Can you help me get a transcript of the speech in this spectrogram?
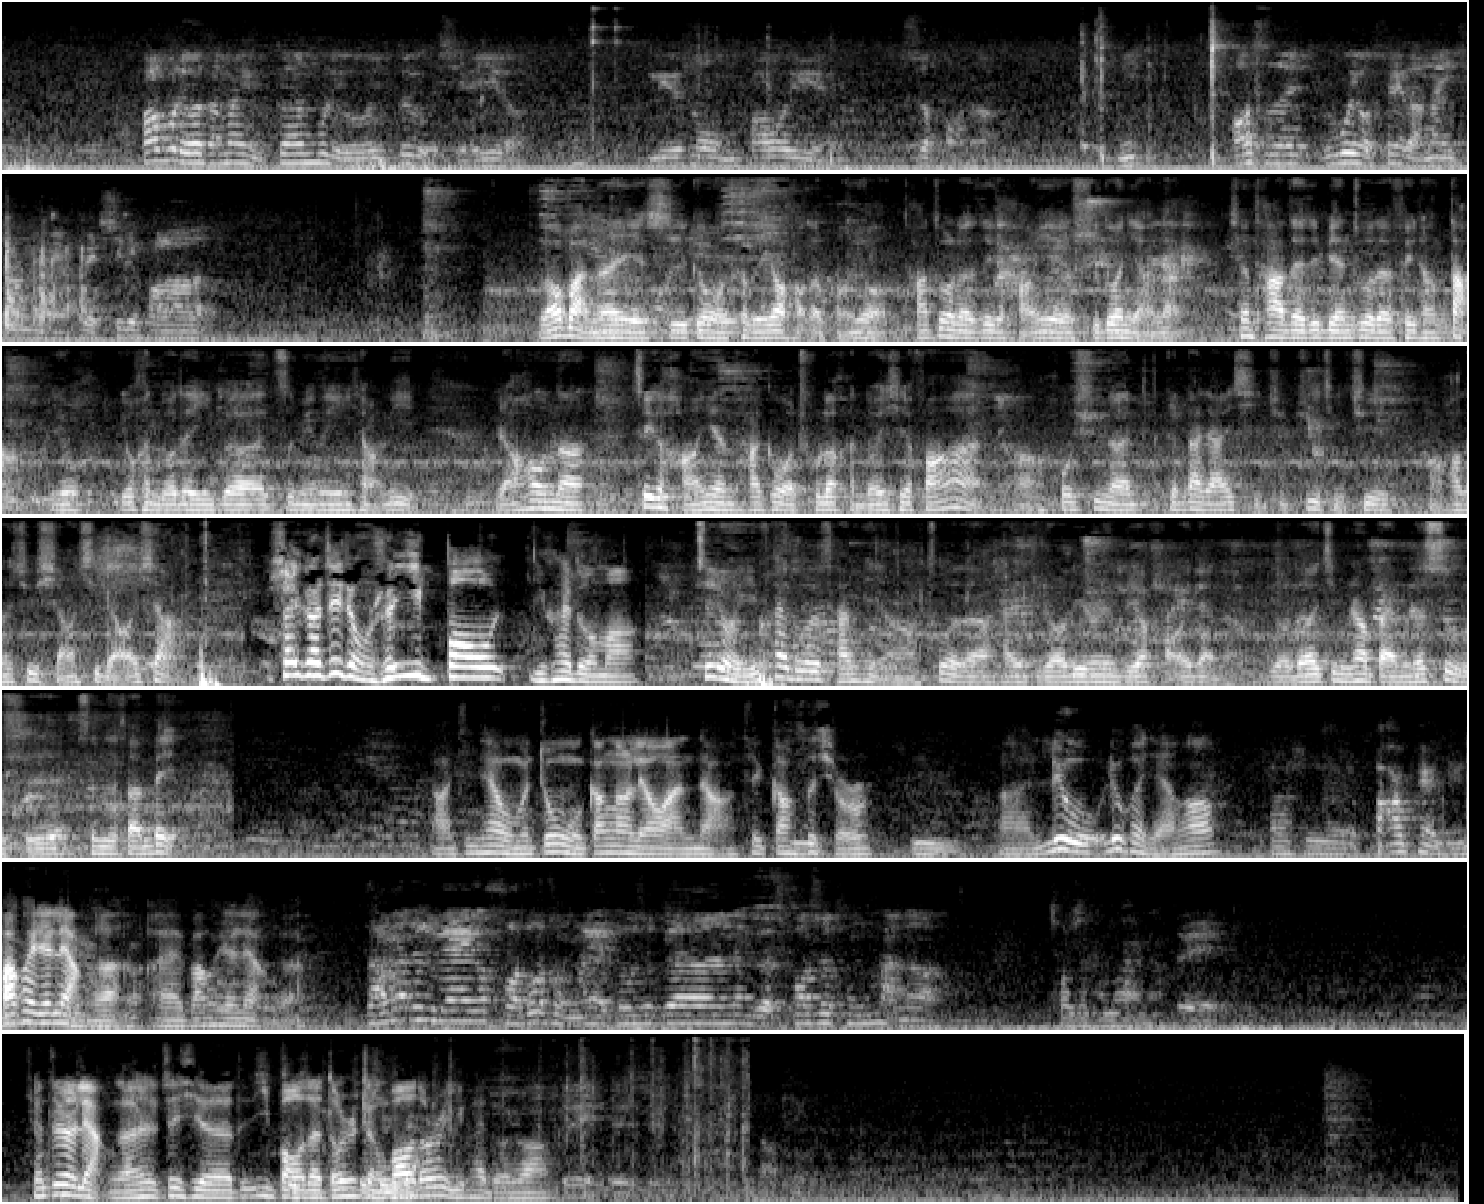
发物流咱们有跟物流都有协议的，比如说我们发货率是好的，你陶瓷如果有碎的，那一箱里面会稀里哗啦的。老板呢也是跟我特别要好的朋友，他做了这个行业有十多年了，像他在这边做的非常大，有有很多的一个知名的影响力。然后呢，这个行业他给我出了很多一些方案啊，后续呢跟大家一起去具体去好好的去详细聊一下。帅哥，这种是一包一块多吗？这种一块多的产品啊，做的还是比较利润比较好一点的，有的基本上百分之四五十甚至翻倍。啊，今天我们中午刚刚聊完的这钢丝球，嗯，啊六六块钱哈，它是八块钱，八块钱两个，哎，八块钱两个。咱们这里面有好多种类，都是跟那个超市同款的。超市同款的。对。像这两个这些一包的都是整包都是一块多是吧？对对。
